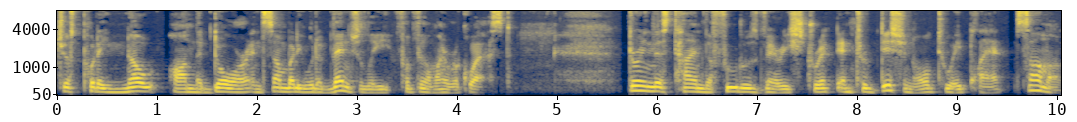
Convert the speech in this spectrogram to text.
just put a note on the door and somebody would eventually fulfill my request. During this time, the food was very strict and traditional to a plant sama.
